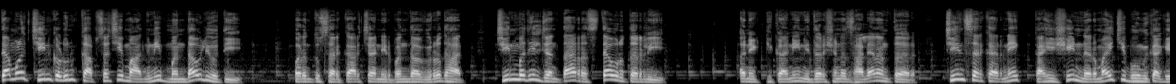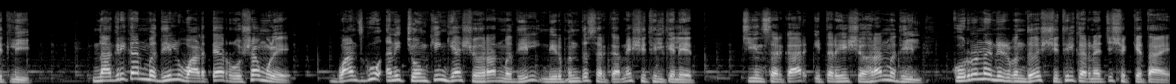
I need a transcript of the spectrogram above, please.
त्यामुळे चीनकडून कापसाची मागणी मंदावली होती. परंतु सरकारच्या निर्बंधाविरोधात चीनमधील जनता रस्त्यावर उतरली. अनेक ठिकाणी निदर्शनं झाल्यानंतर चीन सरकारने काहीशी नरमाईची भूमिका घेतली. नागरिकांमधील वाढत्या रोषामुळे ग्वांजगू आणि चोंकिंग या शहरांमधील निर्बंध सरकारने शिथिल केलेत चीन सरकार इतरही शहरांमधील कोरोना निर्बंध शिथिल करण्याची शक्यता आहे.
